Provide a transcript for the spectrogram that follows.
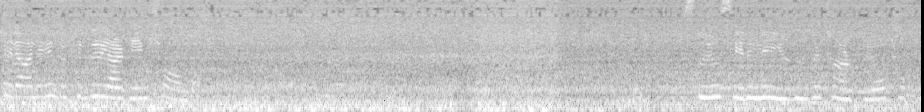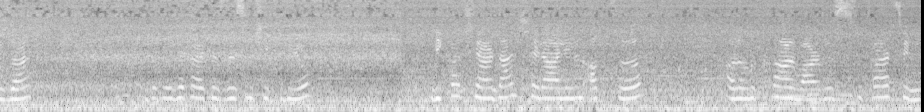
şelalenin döküldüğü yerdeyim şu anda. Suyun serinliği yüzümüze çarpıyor. Çok güzel. Burada böyle herkes resim çekiliyor. Birkaç yerden şelalenin aktığı aralıklar var ve süper temiz.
